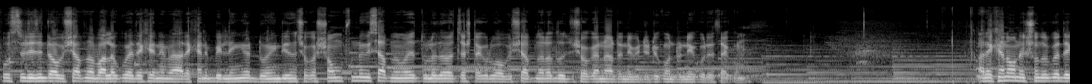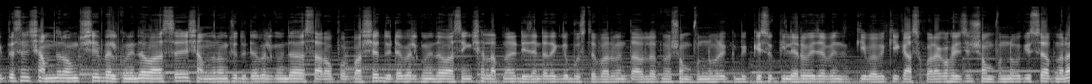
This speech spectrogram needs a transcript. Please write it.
ফোস্টের ডিজাইনটা অবশ্যই আপনার ভালো করে দেখে নেবে আর এখানে বিল্ডিংয়ের ড্রয়িং ডিজাইন সকাল সম্পূর্ণ কিছু আপনার মাঝে তুলে দেওয়ার চেষ্টা করব। অবশ্যই আপনারা ধৈর্য সকাল নাটনে ভিডিওটি কন্টিনিউ করে থাকুন। আর এখানে অনেক সুন্দর করে দেখতেছেন, সামনের অংশে ব্যালকনি দেওয়া আছে, সামনের অংশে দুইটা ব্যালকনি দেওয়া আছে, আর অপর পাশে দুইটা ব্যালকনি দেওয়া আছে। ইনশাল্লাহ আপনারা ডিজাইনটা দেখলে বুঝতে পারবেন, তাহলে আপনার সম্পূর্ণভাবে কিছু ক্লিয়ার হয়ে যাবেন, কীভাবে কী কাজ করা হয়েছে, সম্পূর্ণভাবে কিছু আপনারা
